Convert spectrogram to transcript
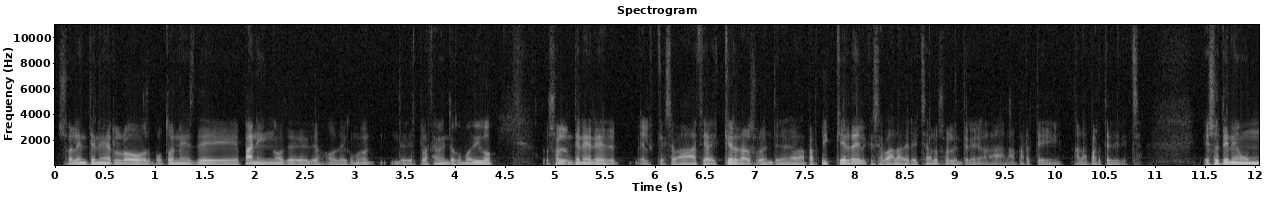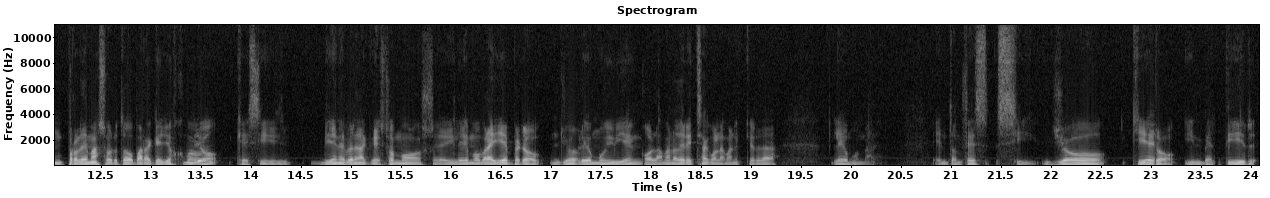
suelen tener los botones de panning o de, de- o de desplazamiento, como digo, suelen tener el, el que se va hacia la izquierda, lo suelen tener a la parte izquierda y el que se va a la derecha lo suelen tener a la parte, a la parte derecha. Eso tiene un problema, sobre todo para aquellos como yo, que si bien es verdad que somos eh, y leemos braille, pero yo leo muy bien con la mano derecha, con la mano izquierda leo muy mal. Entonces, si yo quiero invertir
